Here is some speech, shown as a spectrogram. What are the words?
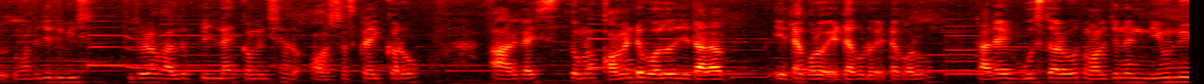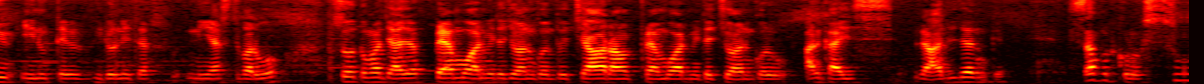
তো তোমাদের যদি ভিডিওটা ভালো প্লিজ লাইক কমেন্ট শেয়ার আর সাবস্ক্রাইব করো। আর গাইস তোমরা কমেন্টে বলো যে তারা এটা করো এটা করো এটা করো। তাহলে আমি বুঝতে পারব তোমাদের জন্য নিউ নিউ ইউনিট টাইপের ভিডিও নিতে নিয়ে আসতে পারব। সো তোমরা যারা যারা প্রেমো আর্মিতে জয়েন করতে চাও, আর আমার প্রেমো আর্মিতে জয়েন করো। আর গাইস রাজুজানকে সাপোর্ট করো। সো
